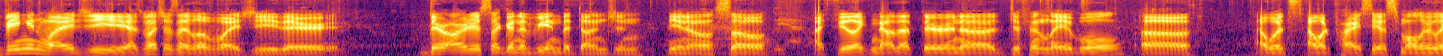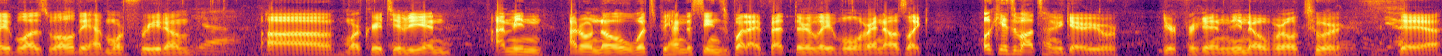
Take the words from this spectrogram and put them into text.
being in YG, as much as I love YG, their their artists are gonna be in the dungeon, you know. So I feel like now that they're in a different label, uh, I would I would probably say a smaller label as well. They have more freedom, Yeah. uh, more creativity, and I mean, I don't know what's behind the scenes, but I bet their label right now is like, okay, it's about time you get your your freaking you know world tour. Yeah, yeah,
